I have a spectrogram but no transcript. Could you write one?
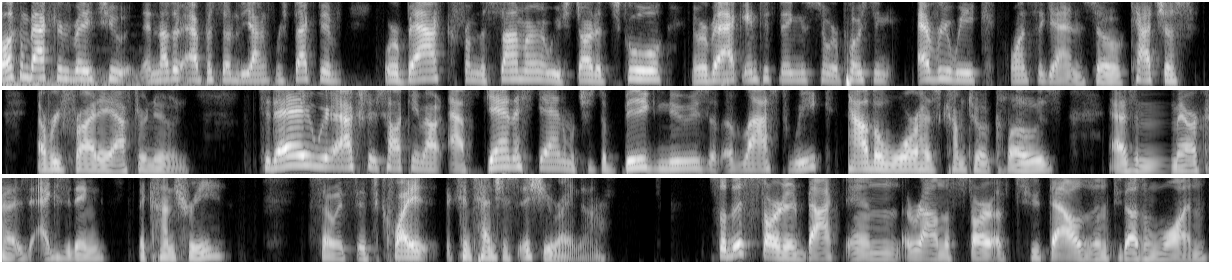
Welcome back, everybody, to another episode of The Young Perspective. We're back from the summer. We've started school and we're back into things. So we're posting every week once again. So catch us every Friday afternoon. Today, we're actually talking about Afghanistan, which is the big news of, of last week, how the war has come to a close as America is exiting the country. So it's, it's quite a contentious issue right now. So this started back in around the start of 2000, 2001.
